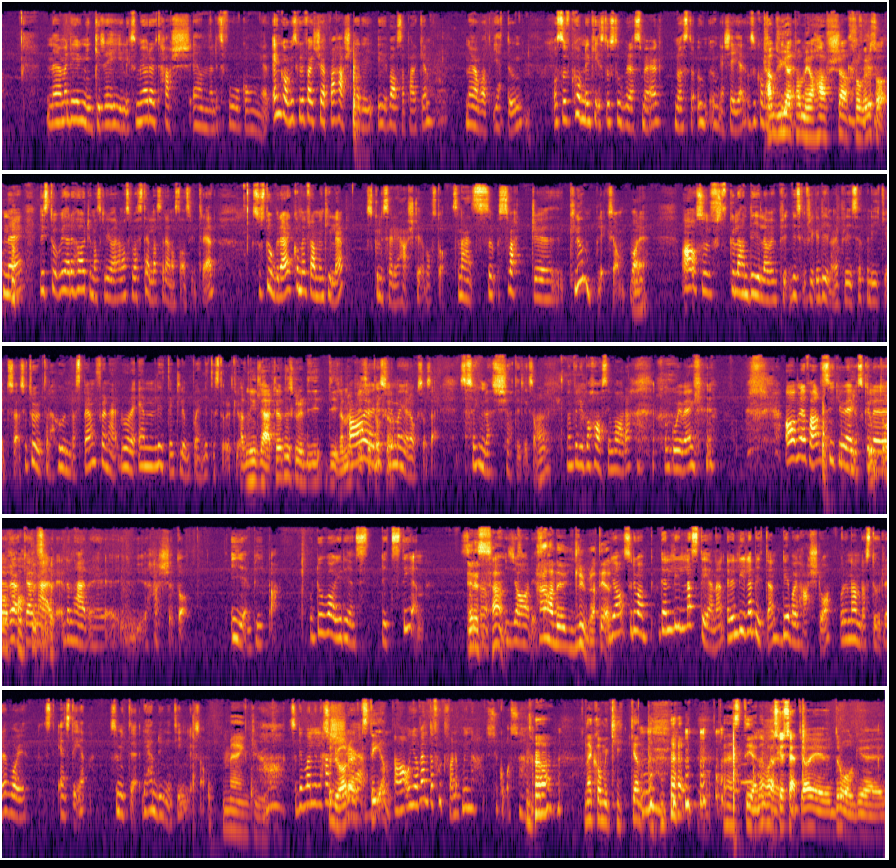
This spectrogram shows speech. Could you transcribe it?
Nej men det är ju ingen grej liksom. Jag har rökt hasch en eller två gånger. En gång vi skulle faktiskt köpa hasch nere i, i Vasaparken. När jag var jätteung. Och så kom det en kille, stod vi där smög. Några unga tjejer. Och så kom Kan du hjälpa mig att hascha? Frågar du så? Nej, det stod, vi hade hört hur man skulle göra. Man skulle bara ställa sig där någonstans vid ett träd. Så stod vi där, kom fram en kille. Skulle sälja hasch till oss då. Sån här svart eh, klump liksom var det. Ja, och så skulle han deala med, vi skulle försöka deala med priset men det gick ju inte så här. Så jag tror vi betalade 100 spänn för den här. Då var det en liten klump och en lite större klump. Hade ni lärt er att ni skulle de- deala med Ja, priset ja, det också? skulle man göra också. Så, här. så himla tjötigt liksom. Ja. Man vill ju bara ha sin vara och gå iväg. ja, men i alla fall så gick vi iväg och skulle röka den här, den här eh, haschet då. I en pipa. Och då var ju det en bit sten. Är det de- sant? Ja, det är Han sant. hade lurat er. Ja, så det var den lilla stenen, eller lilla biten, det var ju hasch då. Och den andra större var ju en sten. Som inte, det hände ju ingenting liksom. Men gud. Så det var lilla hasch. Så du har eh, rökt sten? Ja, och jag väntar fortfarande på min psykos. När kommer kicken? Mm. Den här stenen var Jag skulle ju... säga att jag är drog... eh,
